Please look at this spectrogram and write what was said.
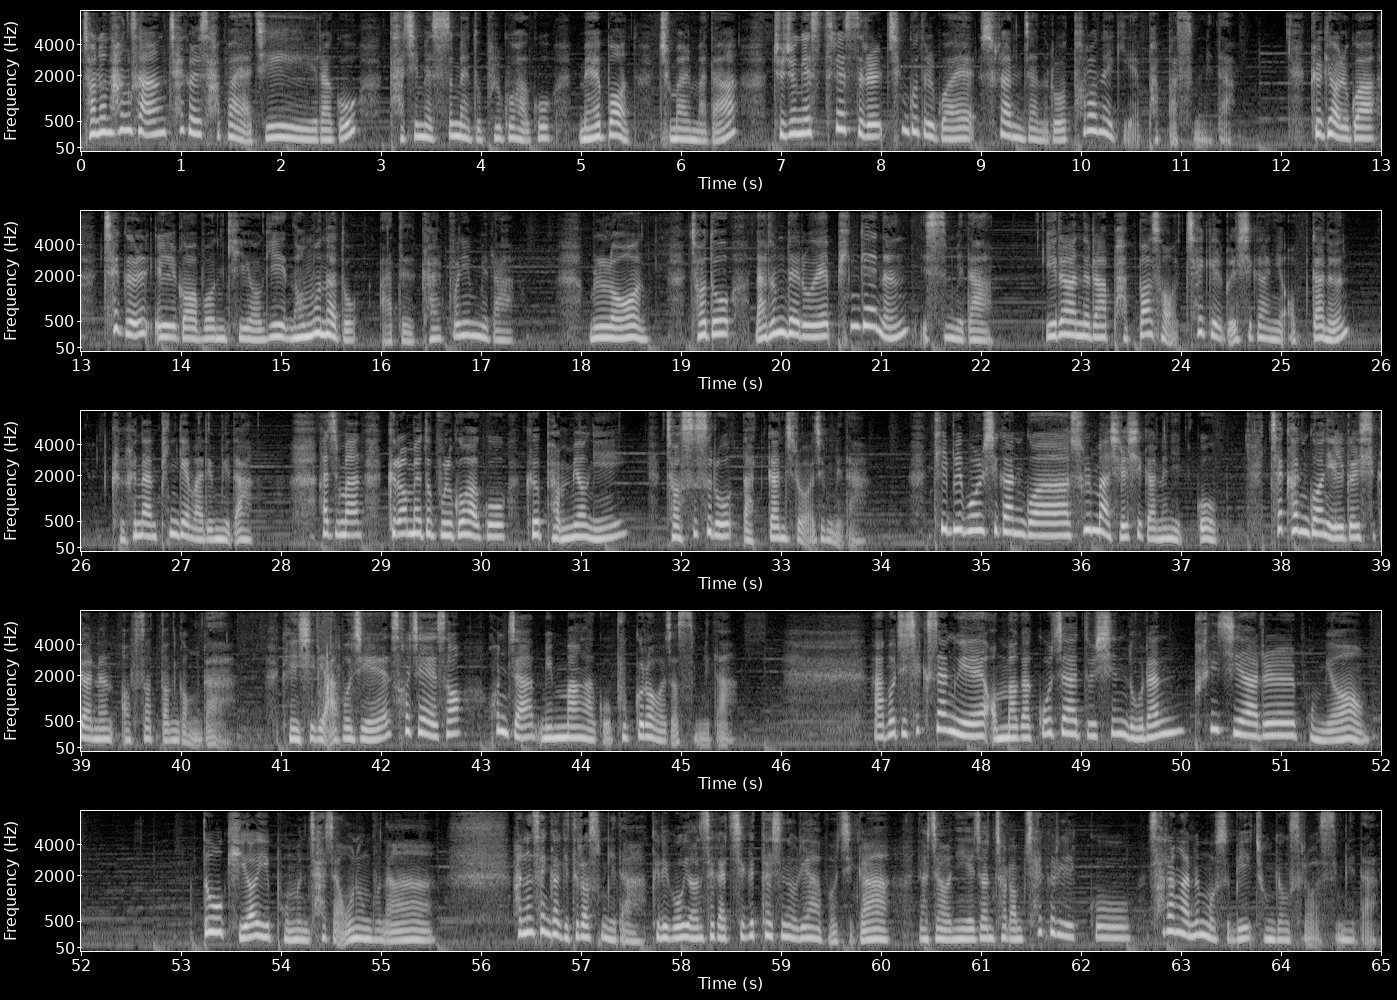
저는 항상 책을 사봐야지라고 다짐했음에도 불구하고 매번 주말마다 주중에 스트레스를 친구들과의 술 한잔으로 털어내기에 바빴습니다. 그 결과 책을 읽어본 기억이 너무나도 아득할 뿐입니다. 물론 저도 나름대로의 핑계는 있습니다. 일하느라 바빠서 책 읽을 시간이 없다는 그 흔한 핑계 말입니다. 하지만 그럼에도 불구하고 그 변명이 저 스스로 낯간지러워집니다. TV 볼 시간과 술 마실 시간은 있고 책 한 권 읽을 시간은 없었던 건가. 괜시리 아버지의 서재에서 혼자 민망하고 부끄러워졌습니다. 아버지 책상 위에 엄마가 꽂아두신 노란 프리지아를 보며 또 기어이 봄은 찾아오는구나 하는 생각이 들었습니다. 그리고 연세가 지긋하신 우리 아버지가 여전히 예전처럼 책을 읽고 사랑하는 모습이 존경스러웠습니다.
